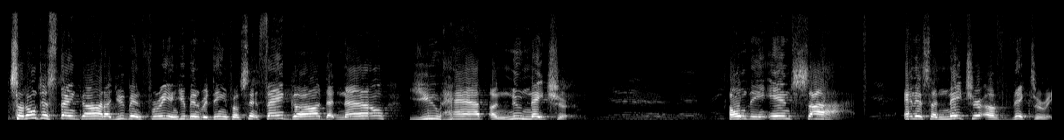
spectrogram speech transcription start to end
So don't just thank God that you've been free and you've been redeemed from sin. Thank God that now you have a new nature on the inside. And it's a nature of victory.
